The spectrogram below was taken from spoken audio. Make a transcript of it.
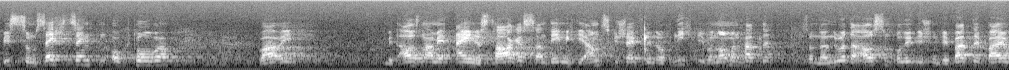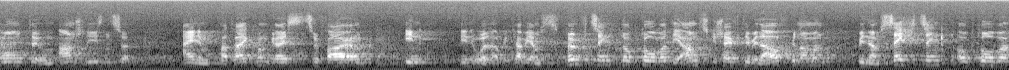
Bis zum 16. Oktober war ich mit Ausnahme eines Tages, an dem ich die Amtsgeschäfte noch nicht übernommen hatte, sondern nur der außenpolitischen Debatte beiwohnte, um anschließend zu einem Parteikongress zu fahren, in, in Urlaub. Ich habe am 15. Oktober die Amtsgeschäfte wieder aufgenommen, bin am 16. Oktober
